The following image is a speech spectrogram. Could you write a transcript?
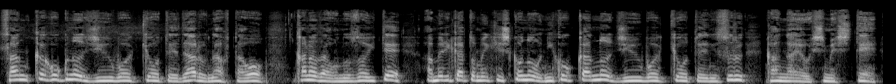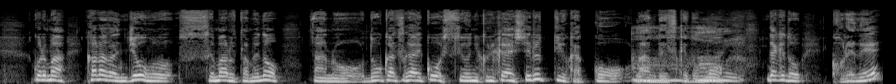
3カ国の自由貿易協定であるナフタをカナダを除いてアメリカとメキシコの2国間の自由貿易協定にする考えを示して、これまあカナダに譲歩を迫るためのあの、恫喝外交を必要に繰り返してるっていう格好なんですけども、はい、だけど、これね、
